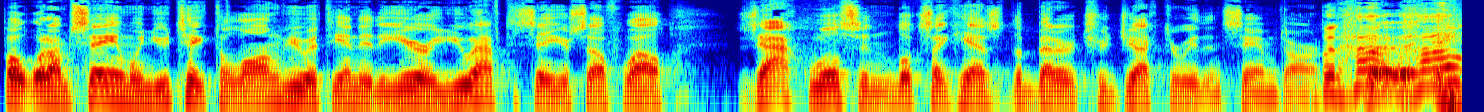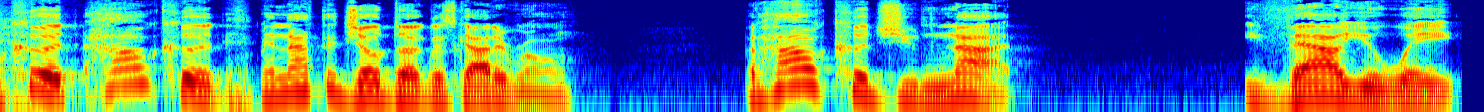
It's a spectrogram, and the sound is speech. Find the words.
But what I'm saying, when you take the long view at the end of the year, you have to say to yourself, well. Zach Wilson looks like he has the better trajectory than Sam Darnold. But how how could how could and not that Joe Douglas got it wrong, but how could you not evaluate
